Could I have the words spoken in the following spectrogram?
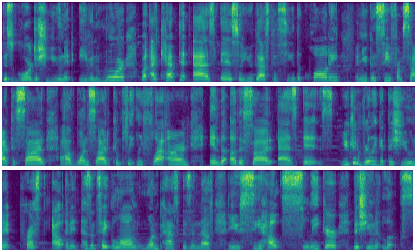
this gorgeous unit even more but I kept it as is so you guys can see the quality and you can see from side to side I have one side completely flat ironed and the other side as is. You can really get this unit pressed out and it doesn't take long. One pass is enough and you see how sleeker this unit looks.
